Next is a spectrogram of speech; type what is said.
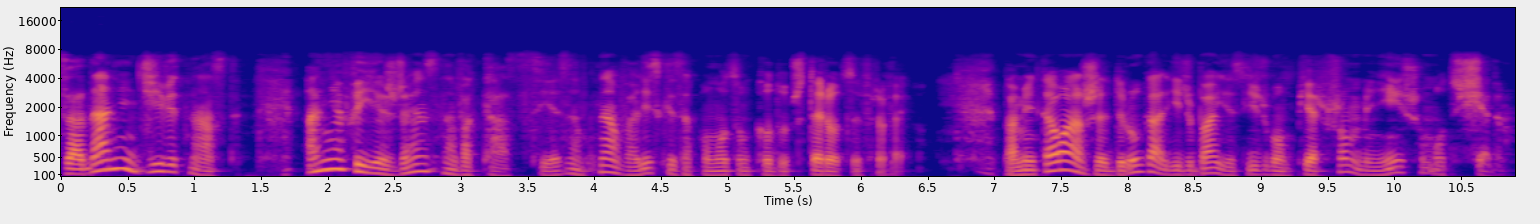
Zadanie 19. Ania wyjeżdżając na wakacje zamknęła walizkę za pomocą kodu czterocyfrowego. Pamiętała, że druga liczba jest liczbą pierwszą mniejszą od 7.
